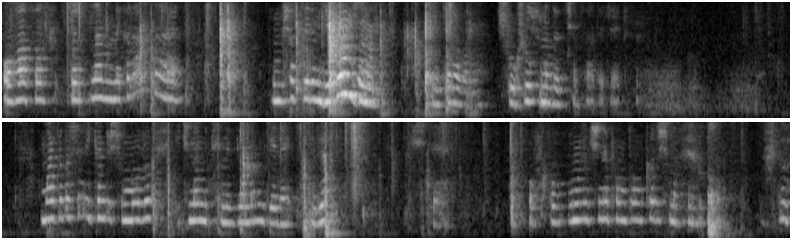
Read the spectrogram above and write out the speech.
O hassas sarı slime ne kadar sert. Yumuşak derim Yeter mi sana? Yeter bana. Şok şok. Şuna dökeceğim sadece hepsini. Ama arkadaşlar ilk önce şu moru içinden bir temizlemem gerek. Neden? İşte. Of bu, bunun içine pompon karışmasın lütfen. Düştü.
